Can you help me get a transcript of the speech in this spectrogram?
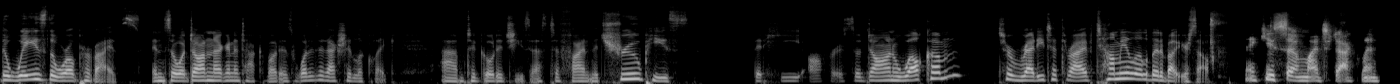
the ways the world provides. And so, what Dawn and I are going to talk about is what does it actually look like um, to go to Jesus to find the true peace that He offers. So, Dawn, welcome to Ready to Thrive. Tell me a little bit about yourself. Thank you so much, Jacqueline.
